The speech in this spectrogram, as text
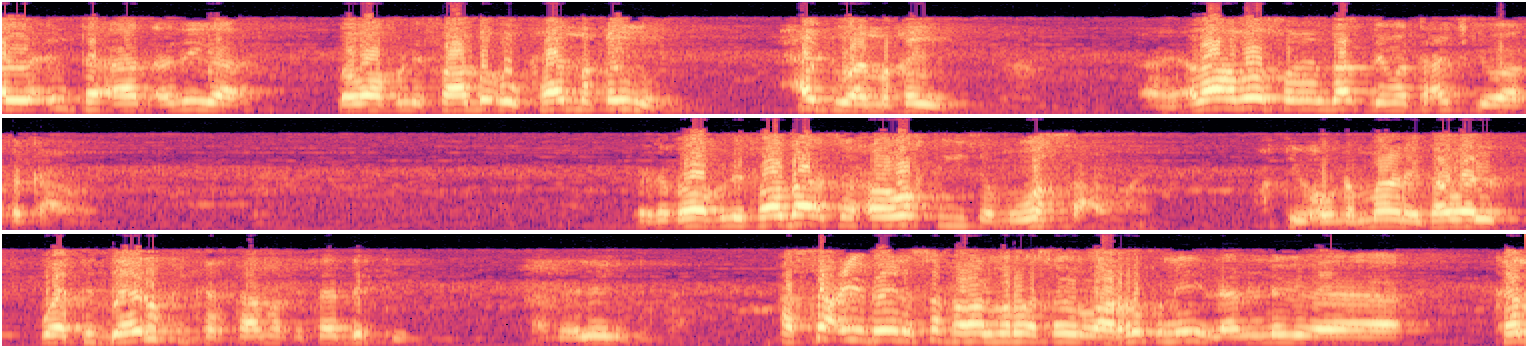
alla inta aada adiga dawaaful ifaado oo kaa maqan yahay xaj waa maqan yahay. Adaa adoo samay hadaad dhimato xajkii waa ka kaco marka dawaaful ifaada waa waktigiisa muwasac waay waktiga waxu dhamaanay kaa waa waa tadaaruki kartaa marka saa darteed. Waad haleeli kartaa asacyu bayna safa walmarwa isaguna waa rukni nbi kan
